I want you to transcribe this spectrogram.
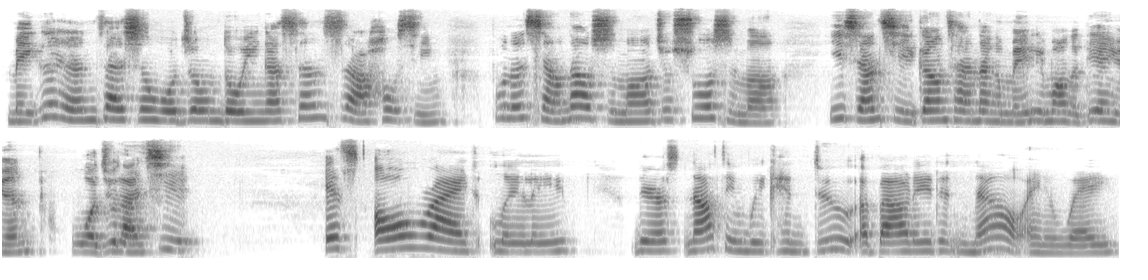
每个人在生活中都应该三思而后行，不能想到什么就说什么。 一想起刚才那个没礼貌的店员，我就来气。 It's all right, Lily. There's nothing we can do about it now anyway.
